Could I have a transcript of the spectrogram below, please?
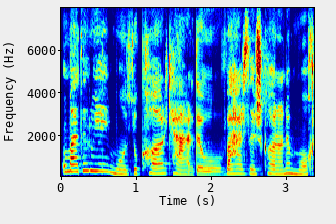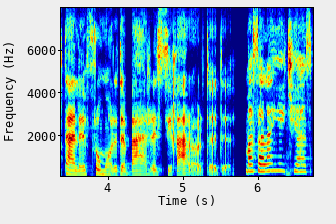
اومده روی این موضوع کار کرده و ورزشکاران مختلف رو مورد بررسی قرار داده. مثلا یکی از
